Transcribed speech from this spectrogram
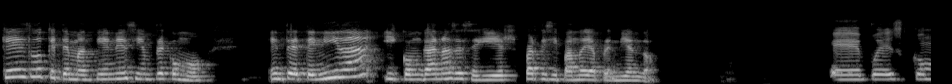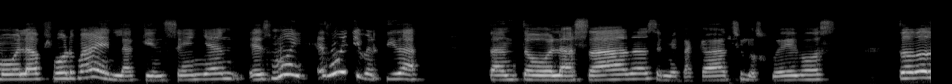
qué es lo que te mantiene siempre como entretenida y con ganas de seguir participando y aprendiendo? Eh, pues como la forma en la que enseñan es muy, es muy divertida. Tanto las hadas, el metacatsu, los juegos, todo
